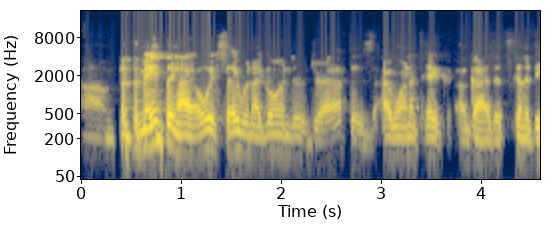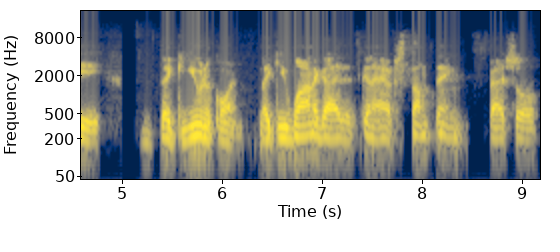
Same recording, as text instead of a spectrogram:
Um, but the main thing I always say when I go into a draft is I want to take a guy that's going to be like unicorn. Like you want a guy that's going to have something special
